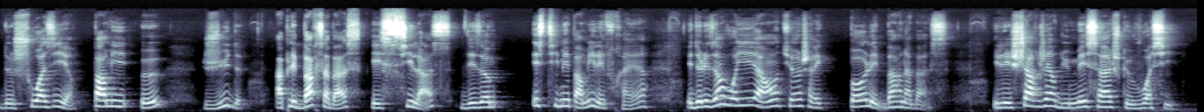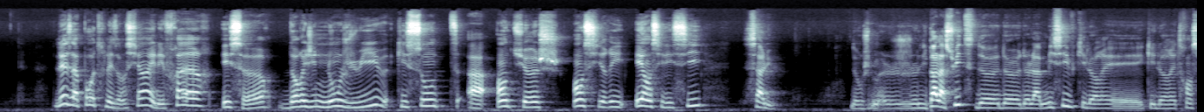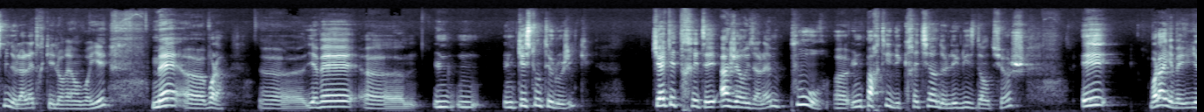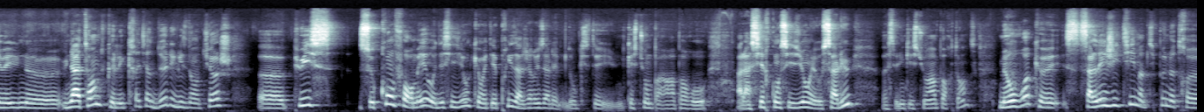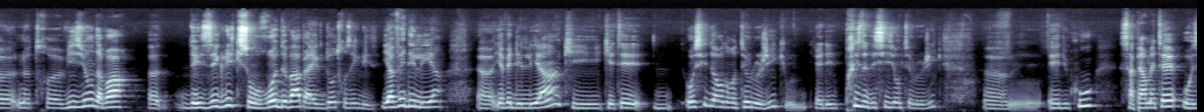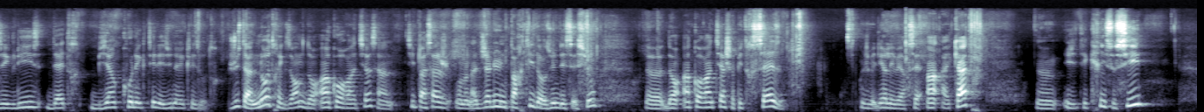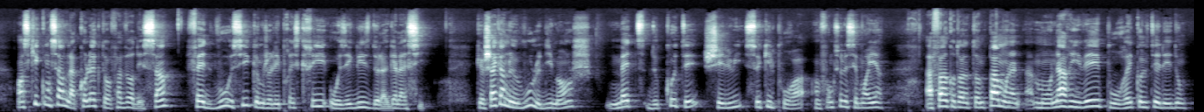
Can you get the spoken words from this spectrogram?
de choisir parmi eux Jude, appelé Barsabas, et Silas, des hommes estimés parmi les frères, et de les envoyer à Antioche avec Paul et Barnabas. Ils les chargèrent du message que voici. Les apôtres, les anciens et les frères et sœurs d'origine non juive qui sont à Antioche, en Syrie et en Cilicie, salut. Donc je ne lis pas la suite de, la missive qu'il leur, est, transmise, de la lettre qu'il leur est envoyée, mais euh, voilà, euh, il y avait euh, une, question théologique qui a été traitée à Jérusalem pour une partie des chrétiens de l'église d'Antioche, et voilà, il y avait, avait une, attente que les chrétiens de l'église d'Antioche puissent se conformer aux décisions qui ont été prises à Jérusalem. Donc c'était une question par rapport à la circoncision et au salut, euh, c'est une question importante, mais on voit que ça légitime un petit peu notre, notre vision d'avoir euh, des églises qui sont redevables avec d'autres églises. Il y avait des liens, euh, il y avait des liens qui, étaient aussi d'ordre théologique, il y avait des prises de décision théologiques, et du coup, ça permettait aux églises d'être bien connectées les unes avec les autres. Juste un autre exemple, dans 1 Corinthiens, c'est un petit passage, on en a déjà lu une partie dans une des sessions, euh, dans 1 Corinthiens chapitre 16, je vais lire les versets 1 à 4, euh, il est écrit ceci, En ce qui concerne la collecte en faveur des saints, faites vous aussi comme je l'ai prescrit aux églises de la Galatie, que chacun de vous le dimanche mette de côté chez lui ce qu'il pourra en fonction de ses moyens afin qu'on n'attende pas mon, arrivée pour récolter les dons.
